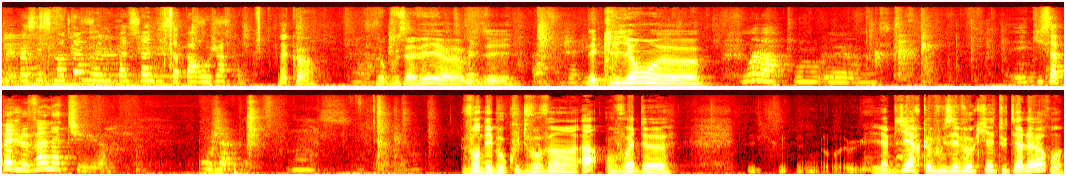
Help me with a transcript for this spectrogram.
je l'ai passé ce matin, mais il passe lundi, ça part au Japon. D'accord. Donc, vous avez euh, oui, des, Ah, des clients. euh, Voilà. euh, et qui s'appelle le vin nature. Au Japon. vendez beaucoup de vos vins. Ah, on voit de. La bière que vous évoquiez tout à l'heure,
